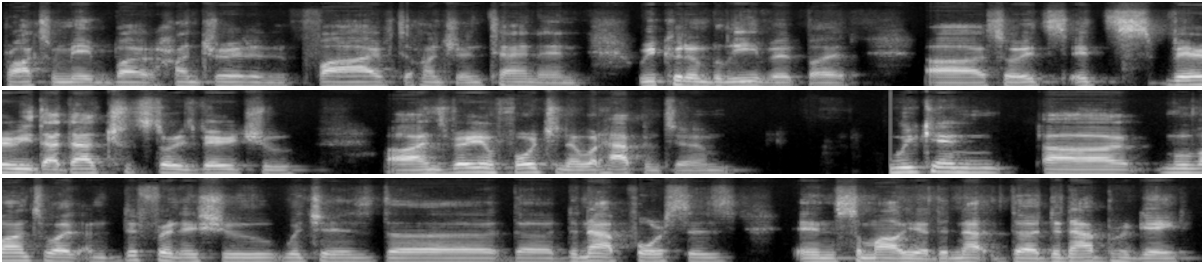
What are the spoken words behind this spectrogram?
approximately maybe about 105 to 110, and we couldn't believe it. But uh, so it's it's very that that story is very true, uh, and it's very unfortunate what happened to him. We can uh, move on to a, a, different issue, which is the the Danab forces in Somalia, the the Danab Brigade.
